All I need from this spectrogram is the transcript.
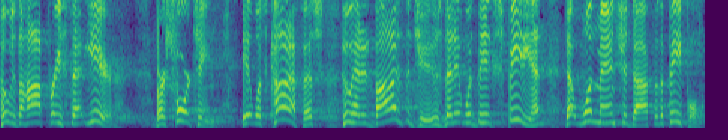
who was the high priest that year. Verse 14, it was Caiaphas who had advised the Jews that it would be expedient that one man should die for the people.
